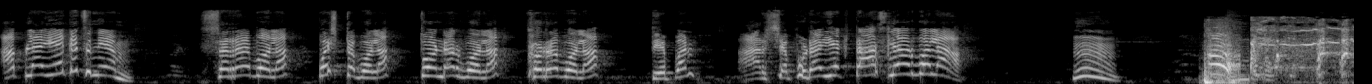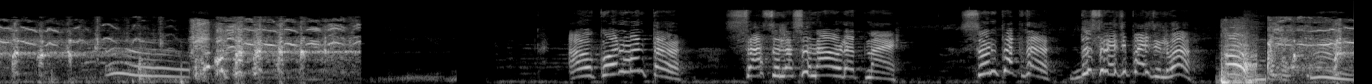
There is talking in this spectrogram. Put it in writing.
आपला एकच नियम सरळ बोला स्पष्ट बोला तोंडावर बोला खरं बोला ते पण आरशा पुढं एकटा असल्यावर बोला. हम्म. अहो कोण म्हणत? सासूला सून आवडत नाही. सून फक्त दुसऱ्याची पाहिजे वा. हम्म.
